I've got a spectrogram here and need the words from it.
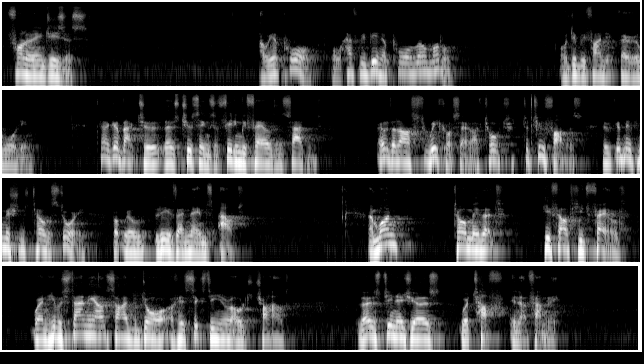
following Jesus? Are we a poor, or have we been a poor role model? Or did we find it very rewarding? Can I go back to those two things of feeling we failed and saddened? Over the last week or so, I've talked to two fathers who've given me permission to tell the story, but we'll leave their names out. And one told me that he felt he'd failed when he was standing outside the door of his 16 year old child. Those teenage years were tough in that family.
